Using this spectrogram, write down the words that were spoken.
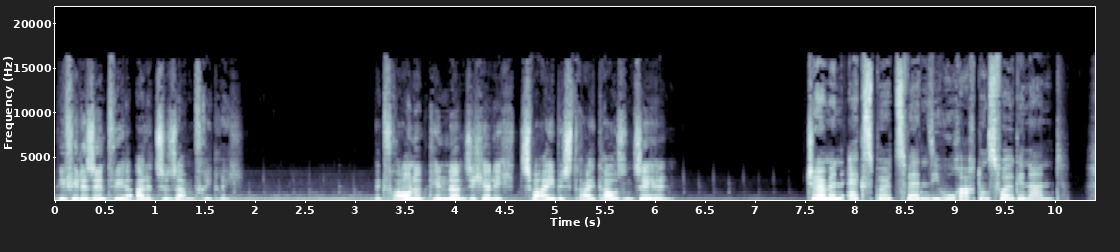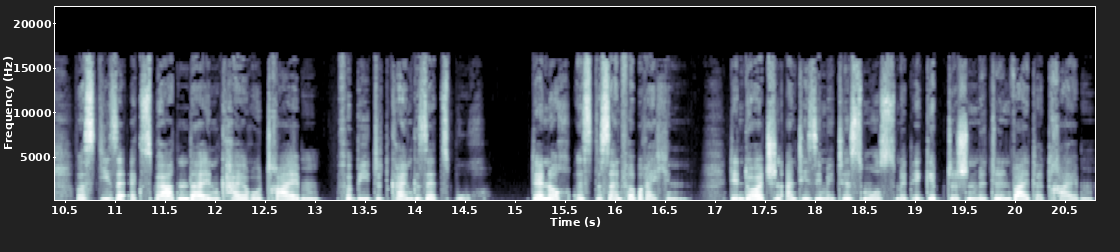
Wie viele sind wir alle zusammen, Friedrich? Mit Frauen und Kindern sicherlich zwei bis dreitausend Seelen. German Experts werden sie hochachtungsvoll genannt. Was diese Experten da in Kairo treiben, verbietet kein Gesetzbuch. Dennoch ist es ein Verbrechen, den deutschen Antisemitismus mit ägyptischen Mitteln weitertreiben.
